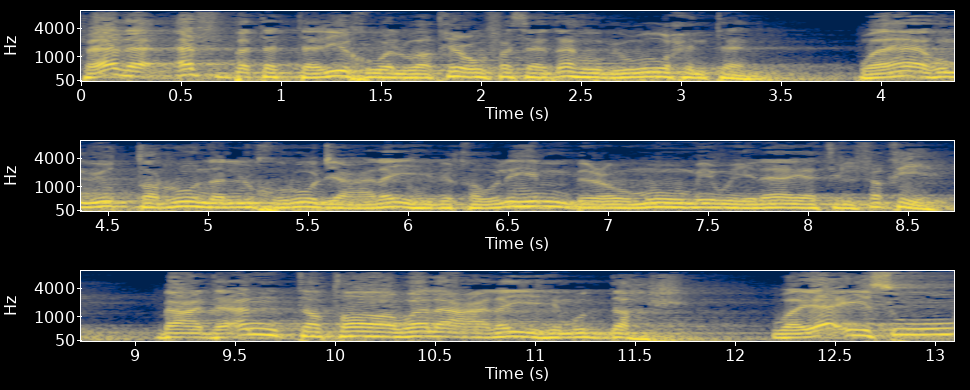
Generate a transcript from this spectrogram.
فهذا أثبت التاريخ والواقع فساده بوضوح تام وها هم يضطرون للخروج عليه بقولهم بعموم ولاية الفقيه بعد أن تطاول عليهم الدهر ويئسوا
